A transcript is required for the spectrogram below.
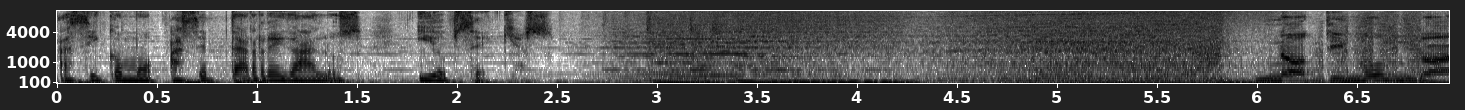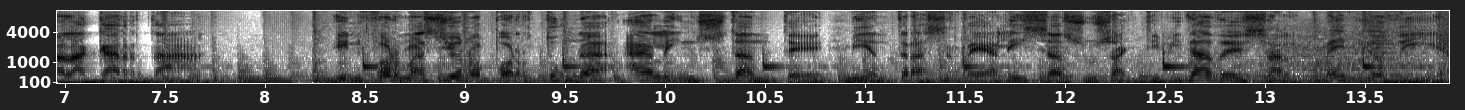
así como aceptar regalos y obsequios. Notimundo a la carta. Información oportuna al instante mientras realiza sus actividades al mediodía.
